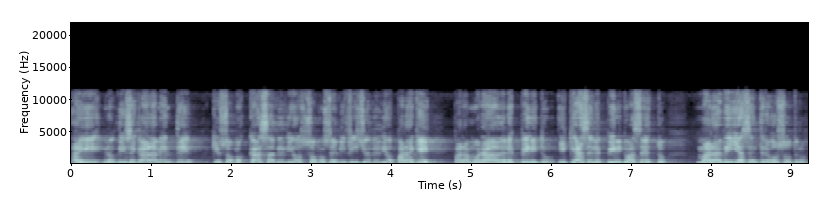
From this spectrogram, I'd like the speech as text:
Ahí nos dice claramente que somos casa de Dios, somos edificios de Dios, ¿para qué? Para morada del Espíritu. ¿Y qué hace el Espíritu? Hace esto, maravillas entre vosotros.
